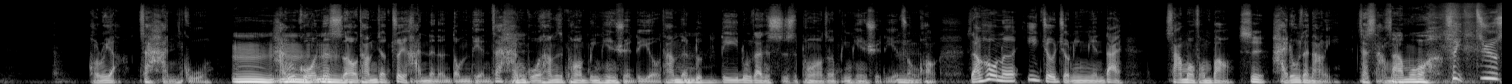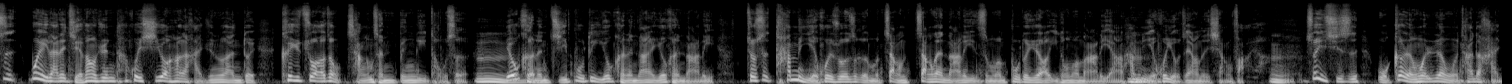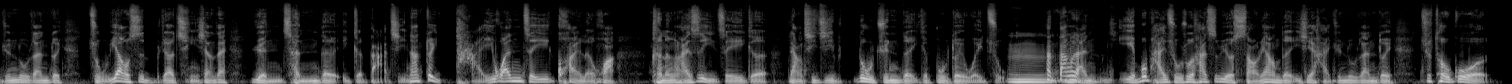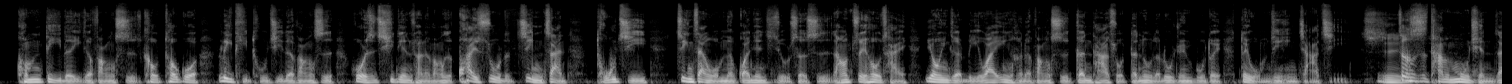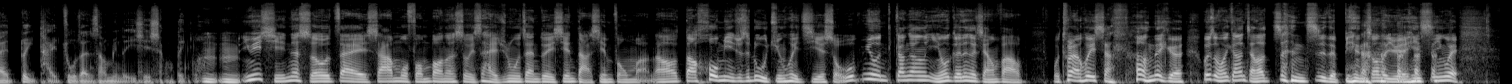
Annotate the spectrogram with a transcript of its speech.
？Korea 在韩国。嗯，韩国那时候他们叫最寒冷的冬天，在韩国他们是碰到冰天雪地哦，他们的陆第一陆战时是碰到这个冰天雪地的状况。然后呢，一九九零年代沙漠风暴是海陆在哪里？在沙漠，沙漠，所以这就是未来的解放军，他会希望他的海军陆战队可以做到这种长程兵力投射，嗯，有可能极部地，有可能哪里，有可能哪里，就是他们也会说这个什么仗仗在哪里，什么部队又要移动到哪里啊，他们也会有这样的想法呀，嗯，所以其实我个人会认为，他的海军陆战队主要是比较倾向在远程的一个打击，那对台湾这一块的话。可能还是以这一个两栖机陆军的一个部队为主，嗯，那当然也不排除说他是不是有少量的一些海军陆战队，就透过空地的一个方式，透透过立体突击的方式，或者是气垫船的方式，快速的进战突击。进占我们的关键基础设施，然后最后才用一个里外硬核的方式，跟他所登陆的陆军部队对我们进行夹击。是，这个是他们目前在对台作战上面的一些想定了。嗯嗯，因为其实那时候在沙漠风暴那时候也是海军陆战队先打先锋嘛，然后到后面就是陆军会接手。我因为刚刚引佑哥那个讲法，我突然会想到那个为什么会刚刚讲到政治的变装的原因，是因为。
